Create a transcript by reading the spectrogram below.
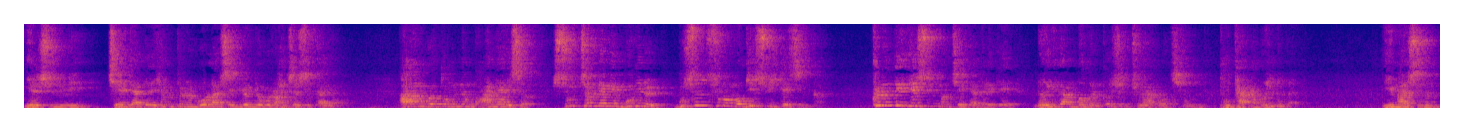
예수님이 제자들의 형편을 몰라서 이런 요구를 하셨을까요? 아무것도 없는 광야에서 수천 명의 무리를 무슨 수로 먹일 수 있겠습니까? 그런데 예수님은 제자들에게 너희가 먹을 것을 주라고 지금 부탁하고 있는 거예요. 이 말씀은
